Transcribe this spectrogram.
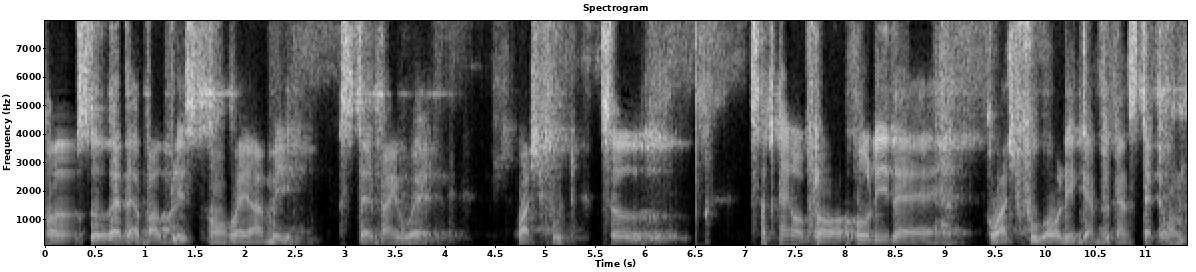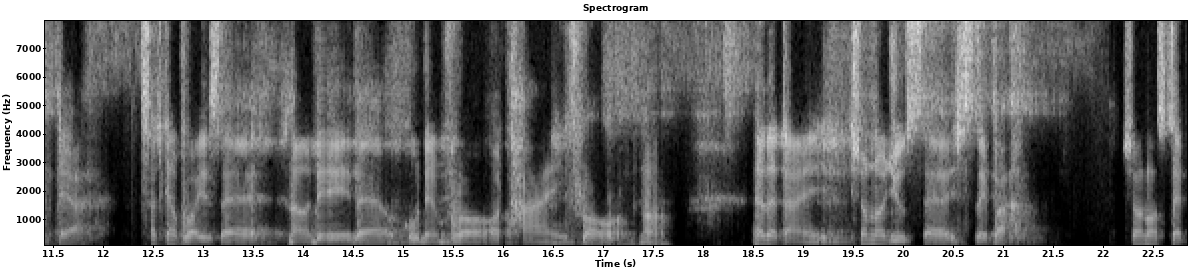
Also at the above place on where I may step by wet, wash food. So such kind of floor, only the wash food only can, can step on there such kind of floor is uh, nowadays the wooden floor or tile floor. No, at that time, should not use uh, slipper. Should not step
